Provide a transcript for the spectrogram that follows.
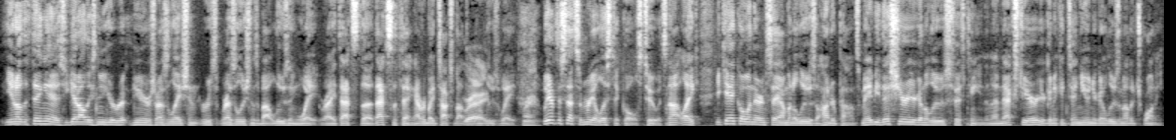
you know, the thing is, you get all these New, Year, New Year's resolution resolutions about losing weight, right? That's the that's the thing. Everybody talks about they're going to lose weight. Right. We have to set some realistic goals too. It's not like you can't go in there and say I'm going to lose 100 pounds. Maybe this year you're going to lose 15, and then next year you're going to continue and you're going to lose another 20.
